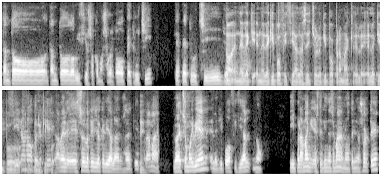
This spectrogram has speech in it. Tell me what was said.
tanto, tanto Dovicioso como sobre todo Petrucci, que Petrucci. no, en el, en el, equipo oficial, has dicho el equipo Pramac, el, equipo. Sí, no, no, pero a ver, eso es lo que yo quería hablar. O sea, que Pramac lo ha hecho muy bien, el equipo oficial no. Y Pramac este fin de semana no ha tenido suerte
